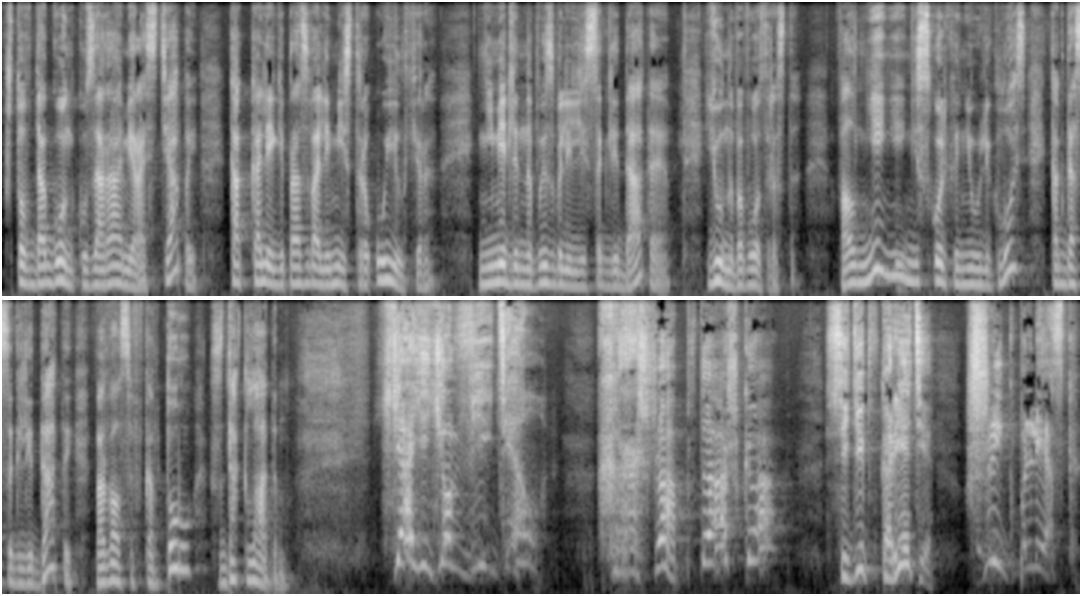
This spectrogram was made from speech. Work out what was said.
что вдогонку за рами растяпой, как коллеги прозвали мистера Уилфера, немедленно вызвали лисоглядатая юного возраста. Волнение нисколько не улеглось, когда соглядатай ворвался в контору с докладом. «Я ее видел!» Хороша пташка. Сидит в карете, шик-блеск.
